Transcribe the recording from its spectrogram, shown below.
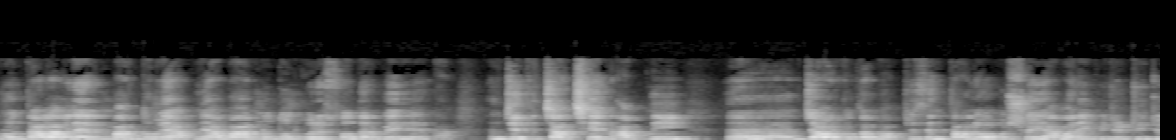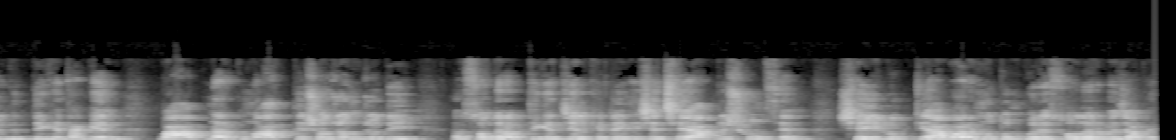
কোনো দালালের মাধ্যমে আপনি আবার নতুন করে সৌদি আরবে যেতে চাচ্ছেন, আপনি যাওয়ার কথা ভাবতেছেন, তাহলে অবশ্যই আমার এই ভিডিওটি যদি দেখে থাকেন বা আপনার কোনো আত্মীয় স্বজন যদি সৌদি আরব থেকে জেল খেটে এসেছে, আপনি শুনছেন, সেই লোকটি আবার নতুন করে সৌদি আরবে যাবে,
